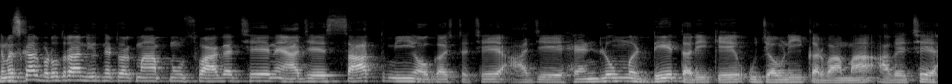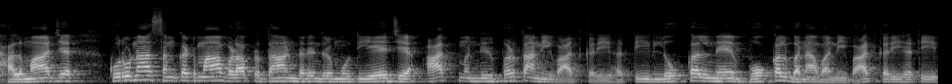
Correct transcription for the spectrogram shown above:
નમસ્કાર, વડોદરા ન્યૂઝ નેટવર્કમાં આપનું સ્વાગત છે અને આજે સાતમી ઓગસ્ટ છે. આજે હેન્ડલૂમ ડે તરીકે ઉજવણી કરવામાં આવે છે. હાલમાં જ કોરોના સંકટમાં વડાપ્રધાન નરેન્દ્ર મોદીએ જે આત્મનિર્ભરતાની વાત કરી હતી, લોકલને વોકલ બનાવવાની વાત કરી હતી,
